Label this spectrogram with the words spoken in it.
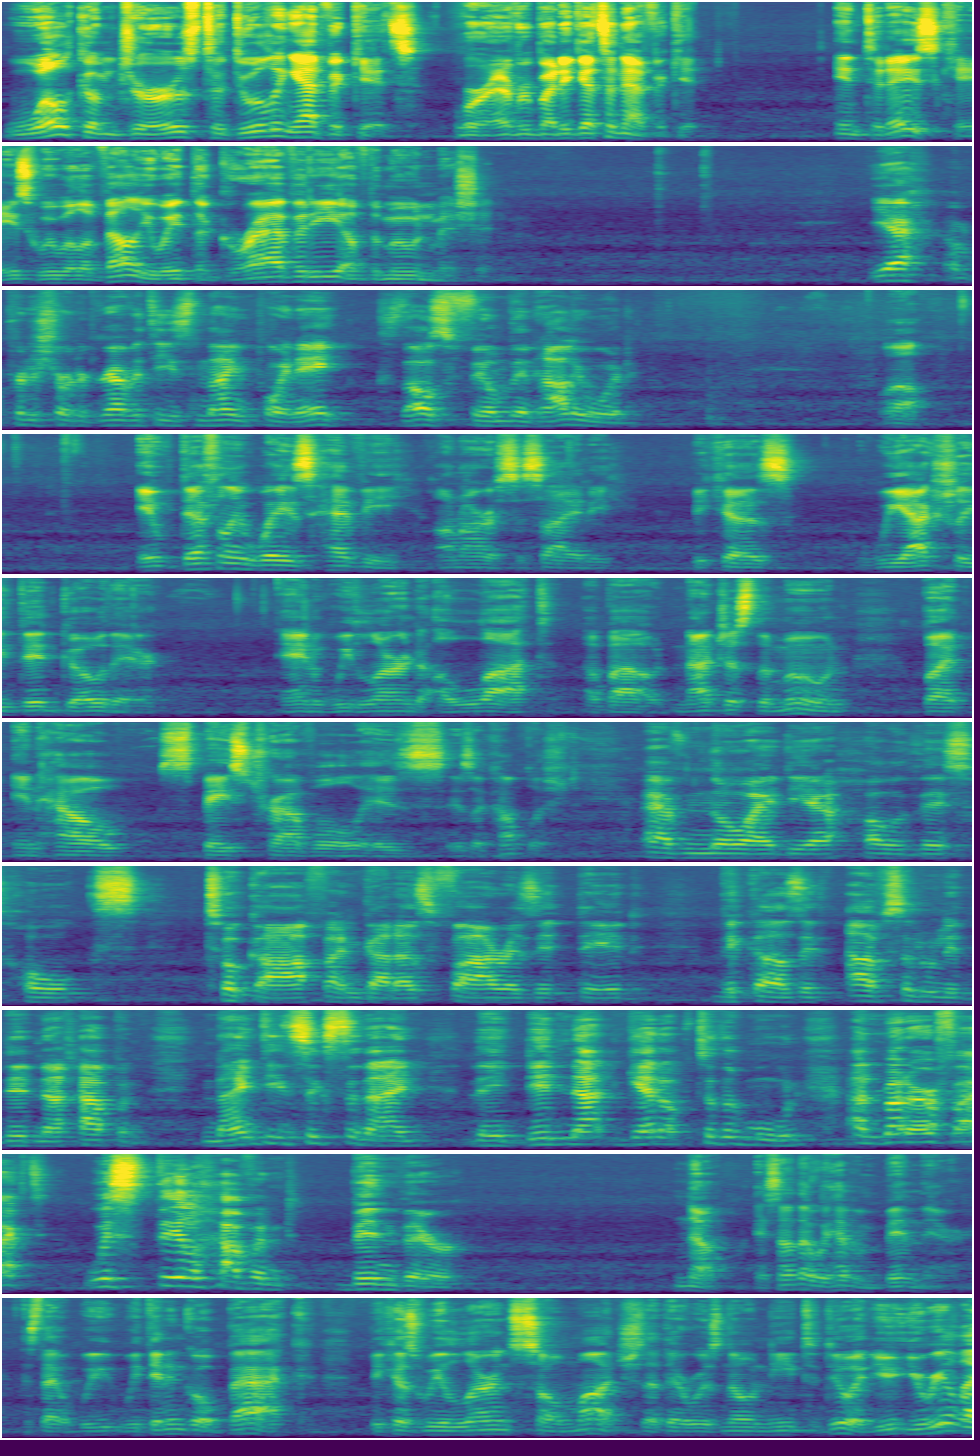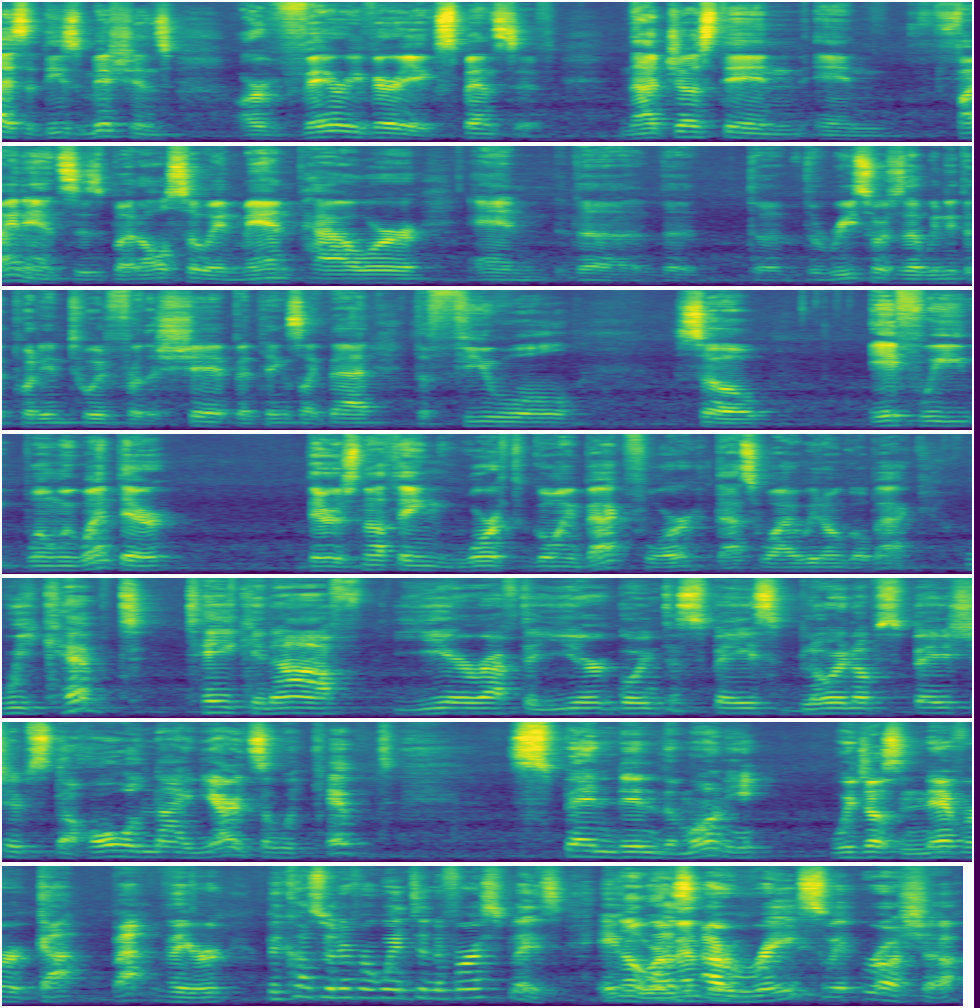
Welcome, jurors, to Dueling Advocates, where everybody gets an advocate. In today's case, we will evaluate the gravity of the moon mission. Yeah, I'm pretty sure the gravity is 9.8 because that was filmed in Hollywood. Well, it definitely weighs heavy on our society because we actually did go there and we learned a lot about not just the moon, but in how space travel is, is accomplished. I have no idea how this hoax took off and got as far as it did because it absolutely did not happen. 1969, they did not get up to the moon, and matter of fact, we still haven't been there. No, it's not that we haven't been there. It's that we, we didn't go back because we learned so much that there was no need to do it. You, you realize that these missions are very, very expensive, not just in, in finances, but also in manpower and the, the, the, the resources that we need to put into it for the ship and things like that, the fuel. So if we, when we went there, there's nothing worth going back for, that's why we don't go back. We kept taking off year after year, going to space, blowing up spaceships, the whole nine yards. So we kept spending the money. We just never got back there because we never went in the first place. It No, was remember- a race with Russia,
